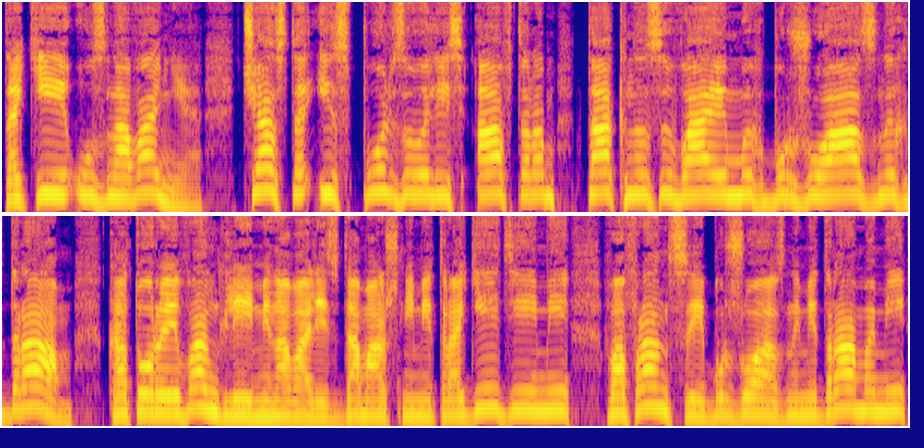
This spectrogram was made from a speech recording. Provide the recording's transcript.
такие узнавания часто использовались автором так называемых буржуазных драм, которые в Англии именовались домашними трагедиями, во Франции буржуазными драмами,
